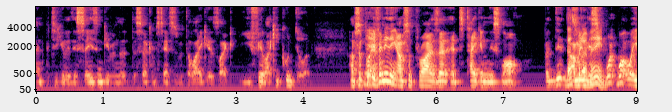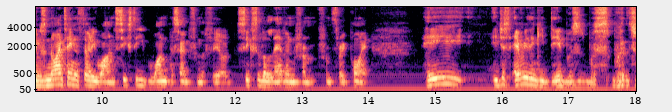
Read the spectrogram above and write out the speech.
and particularly this season, given the, the circumstances with the Lakers, like you feel like he could do it. I'm surprised. Yeah. If anything, I'm surprised that it's taken this long. But thi- That's I mean, what I this, mean. What, what he was 19 to 31, 61 percent from the field, six of 11 from from three point. He he just everything he did was was was,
